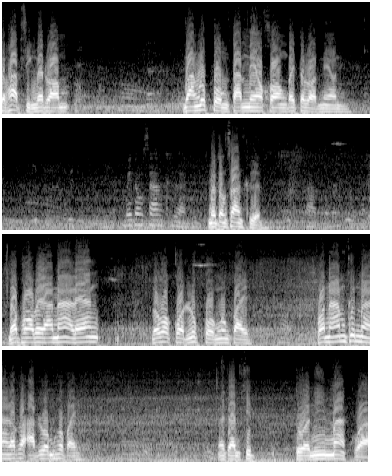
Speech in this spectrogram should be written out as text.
สภาพสิ่งแวดล้อม วางลูกโป่งตามแนวคลองไปตลอดแนวนี่ไม่ต้องสร้างเขื่อนไม่ต้องสร้างเขื่อนครับแล้วพอเวลาหน้าแล้งเราก็กดลูกโป่งลงไป พอน้ำขึ้นมาแล้วก็อัดลมเข้าไปอาจารย์คิดตัวนี้มากกว่า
